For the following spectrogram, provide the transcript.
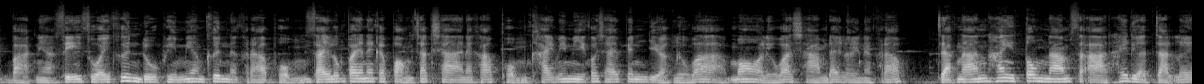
10 บาทเนี่ยสีสวยขึ้นดูพรีเมียมขึ้นนะครับผมใส่ลงไปในกระป๋องชักชานะครับผมใครไม่มีก็ใช้เป็นเหยือกหรือว่าหม้อหรือว่าชามได้เลยนะครับ จากนั้นให้ต้มน้ำสะอาดให้เดือดจัดเลย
